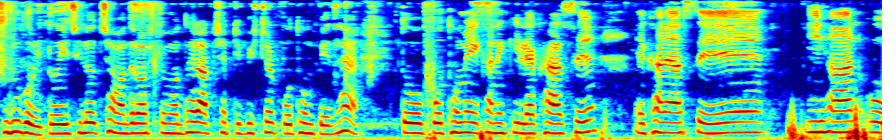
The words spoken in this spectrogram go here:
শুরু করি। তো এই ছিল হচ্ছে আমাদের অষ্টম অধ্যায়ের আটষট্টি পৃষ্ঠার প্রথম পেজ হ্যাঁ? তো প্রথমে এখানে কি লেখা আছে? এখানে আছে, ইহান ও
